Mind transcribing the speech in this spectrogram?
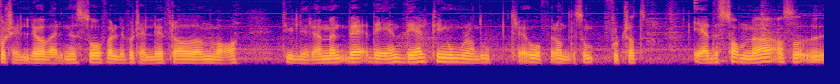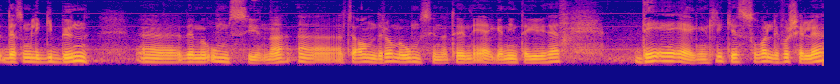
forskjellig, og verden er så veldig forskjellig fra da den var tidligere. Men det, det er en del ting om hvordan du opptrer overfor andre som fortsatt er det samme. Altså, det som ligger i bunn, eh, det med omsynet eh, til andre og med omsynet til din egen integritet. Det er egentlig ikke så veldig forskjellig,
